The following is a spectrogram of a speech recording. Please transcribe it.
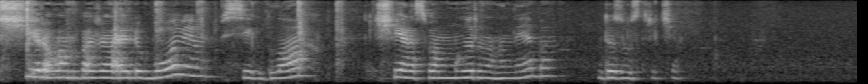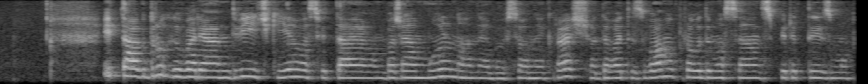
Щиро вам бажаю любові, всіх благ. Ще раз вам мирного неба. До зустрічі. І так, другий варіант. Двієчки, я вас вітаю. Вам бажаю мирного неба, всього найкращого. Давайте з вами проведемо сеанс спіритизму.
